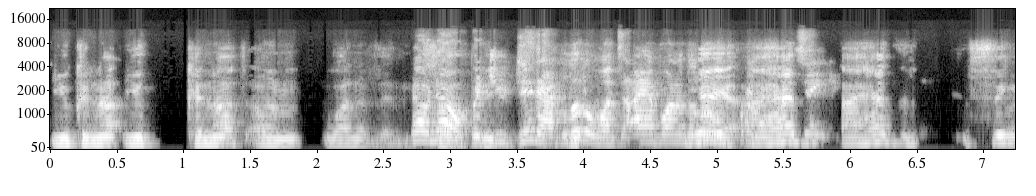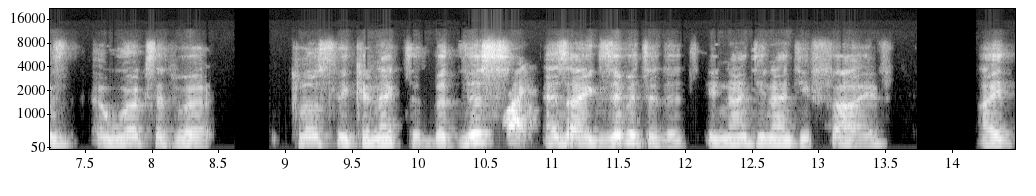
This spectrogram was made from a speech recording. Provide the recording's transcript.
you cannot you cannot own one of them. No, so no, but it, you did have little ones. I have one of the yeah, yeah. I had I had things uh, works that were closely connected, but this, right. as I exhibited it in 1995, I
